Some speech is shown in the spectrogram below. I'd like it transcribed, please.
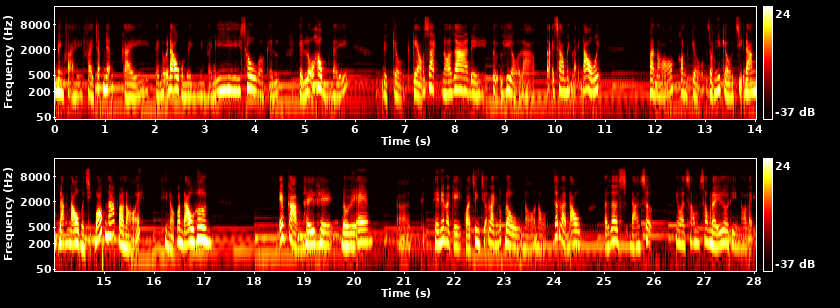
mình phải phải chấp nhận cái cái nỗi đau của mình mình phải đi sâu vào cái cái lỗ hổng đấy để, kiểu, kéo sạch nó ra để tự hiểu là tại sao mình lại đau ấy và nó còn kiểu giống như kiểu chị đang đang đau mà chị bóp nát vào nó ấy thì nó còn đau hơn. Em cảm thấy thế đối với em. À, thế, thế nên là cái quá trình chữa lành lúc đầu nó nó rất là đau và rất là đáng sợ. Nhưng mà xong xong đấy rồi thì nó lại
